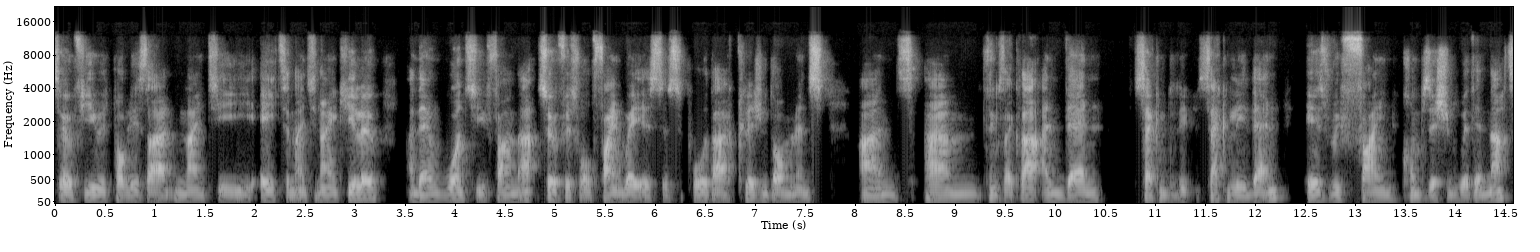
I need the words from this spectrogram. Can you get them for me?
so for you, it probably is that 98 to 99 kilo. And then once you found that, so first of all, find weight is to support that collision dominance and um, things like that. And then secondly, secondly, then is refine composition within that.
